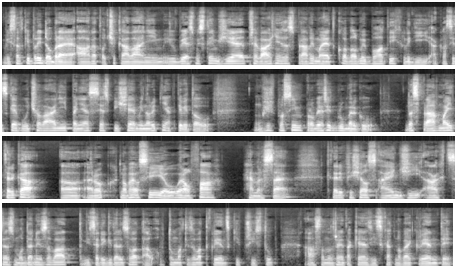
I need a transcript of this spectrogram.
Výsledky byly dobré a nad očekáváním. UBS myslím žije převážně ze zprávy majetku a velmi bohatých lidí a klasické půjčování peněz je spíše minoritní aktivitou. Můžeš prosím prověřit Bloombergu, kde zpráv mají cirka rok nového CEO Ralfa Hammerse, který přišel z ING a chce zmodernizovat, více digitalizovat a automatizovat klientský přístup a samozřejmě také získat nové klienty.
